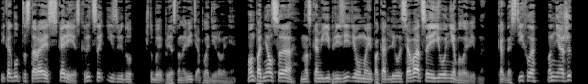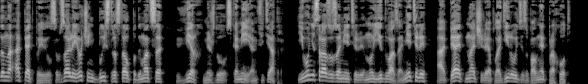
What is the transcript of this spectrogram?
и как будто стараясь скорее скрыться из виду, чтобы приостановить аплодирование. Он поднялся на скамьи президиума, и пока длилась овация, его не было видно. Когда стихло, он неожиданно опять появился в зале и очень быстро стал подниматься вверх между скамей амфитеатра. Его не сразу заметили, но едва заметили, а опять начали аплодировать и заполнять проход,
